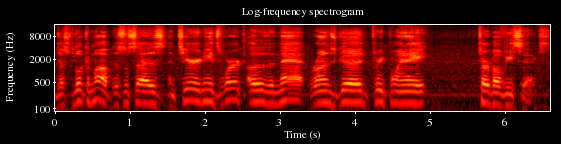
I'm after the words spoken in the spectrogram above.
just look them up. This one says interior needs work. Other than that, runs good. 3.8 turbo V6.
